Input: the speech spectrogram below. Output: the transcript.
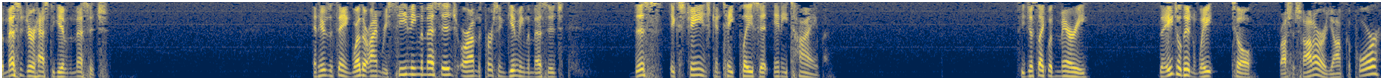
The messenger has to give the message. And here's the thing whether I'm receiving the message or I'm the person giving the message, this exchange can take place at any time. See, just like with Mary, the angel didn't wait till Rosh Hashanah or Yom Kippur.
